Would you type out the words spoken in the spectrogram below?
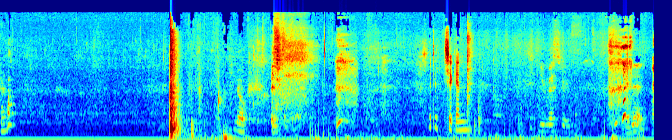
Come on. No. What a chicken. You missed me. I did. I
